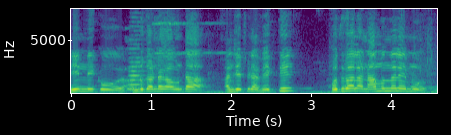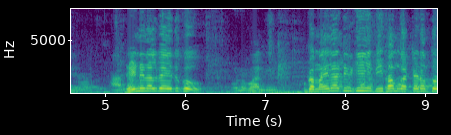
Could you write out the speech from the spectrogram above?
నేను నీకు అండుదండగా ఉంటా అని చెప్పిన వ్యక్తి పొద్దుగాల నా ముందలే రెండు నలభై ఐదుకు ఒక మైనార్టీకి బీఫామ్ కట్టడంతో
